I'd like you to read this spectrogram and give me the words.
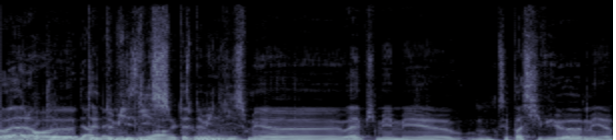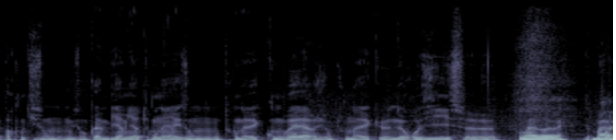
ouais alors euh, peut-être Life is 2010 War et peut-être tout, 2010 mais euh, ouais puis mais mais euh, bon, c'est pas si vieux mais euh, par contre ils ont ils ont quand même bien bien tourné hein. ils ont tourné avec Converge ils ont tourné avec euh, Neurosis euh, Ouais, ouais, ouais. ils ont Bah,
